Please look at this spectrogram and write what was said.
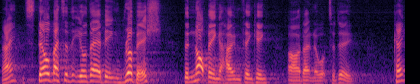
Right? It's still better that you're there being rubbish than not being at home thinking, oh, I don't know what to do. Okay?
